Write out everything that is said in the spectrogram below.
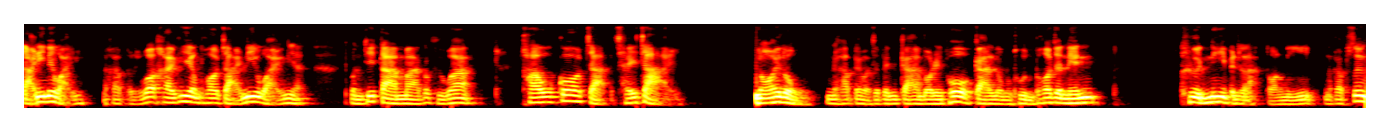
จ่ายหนี้ไม่ไหวนะครับ หรือว่าใครที่ยังพอจ่ายหนี้ไหวเนี่ย ผลที่ตามมาก็คือว่าเขาก็จะใช้จ่ายน้อยลงนะครับไม่ว่าจะเป็นการบริโภคการลงทุน เพราะเขาจะเน้นคืนหนี้เป็นหลักตอนนี้นะครับ ซึ่ง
